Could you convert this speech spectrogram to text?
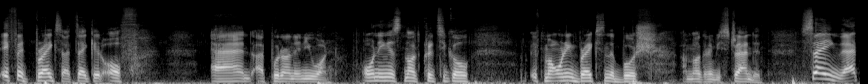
If it breaks, I take it off and I put on a new one. Awning is not critical. If my awning breaks in the bush, I'm not going to be stranded. Saying that,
